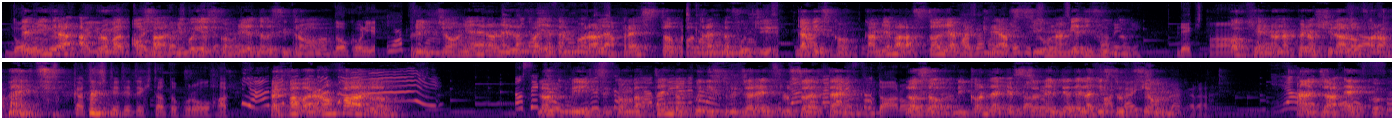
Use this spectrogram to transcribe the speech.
Demigra ha provato a usarmi, voglio scoprire dove si trova. Prigioniero nella faglia temporale, ma presto potrebbe fuggire. Capisco, cambiava la storia per crearsi una via di fuga. Ok, non appena uscirà lo farò a pezzi. per favore, non farlo. Lord Beast, combattendo qui distruggerei il flusso del tempo. Lo so, ricorda che sono il dio della distruzione. Ah già, ecco,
